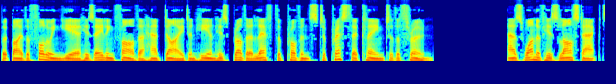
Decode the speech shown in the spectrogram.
but by the following year his ailing father had died and he and his brother left the province to press their claim to the throne. As one of his last acts,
